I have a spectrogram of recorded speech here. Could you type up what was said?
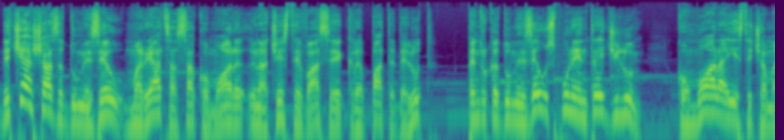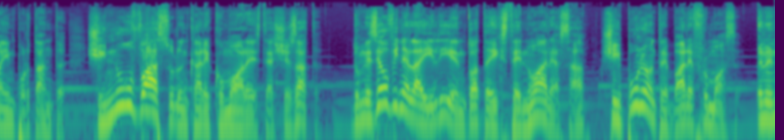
De ce așează Dumnezeu măreața sa comoară în aceste vase crăpate de lut? Pentru că Dumnezeu spune întregii lumi, comoara este cea mai importantă și nu vasul în care comoara este așezată. Dumnezeu vine la Ilie în toată extenuarea sa și îi pune o întrebare frumoasă. În 1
